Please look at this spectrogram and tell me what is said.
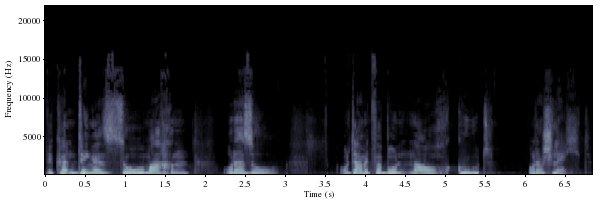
Wir können Dinge so machen oder so. Und damit verbunden auch gut oder schlecht.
